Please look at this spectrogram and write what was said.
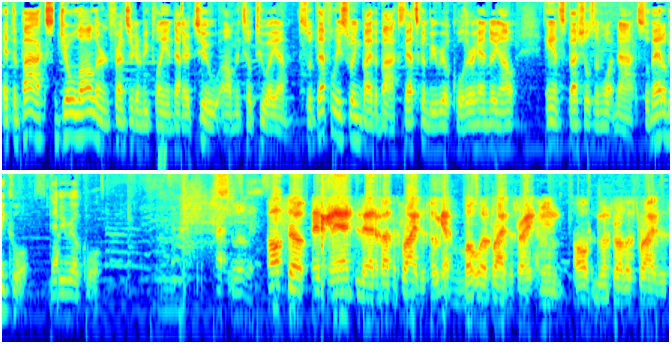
at the box, Joe Lawler and friends are going to be playing down there too um, until 2 a.m. So definitely swing by the box. That's going to be real cool. They're handing out and specials and whatnot. So that'll be cool. That'll be real cool. Absolutely. Also, if I can add to that about the prizes, so we got a boatload of prizes, right? I mean, all we went through all those prizes,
